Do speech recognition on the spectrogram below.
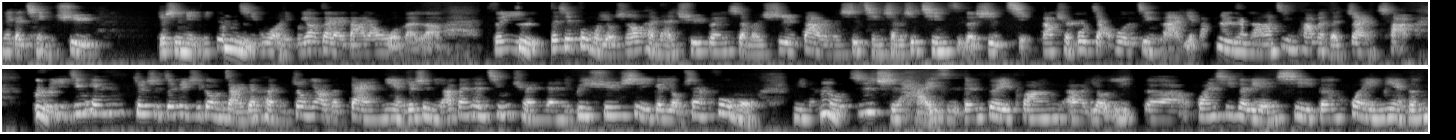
那个情绪，就是你你对不起我，你不要再来打扰我们了。所以这些父母有时候很难区分什么是大人的事情，什么是亲子的事情，那全部搅和进来，也把孩子拉进他们的战场。所以今天就是曾律师跟我们讲一个很重要的概念，就是你要担任侵权人，你必须是一个友善父母，你能够支持孩子跟对方呃有一个关系的联系、跟会面、跟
